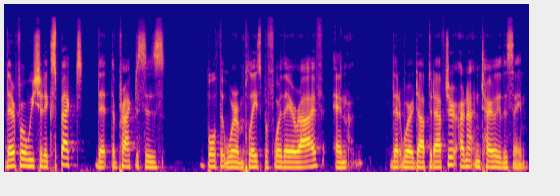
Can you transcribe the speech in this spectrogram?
Therefore, we should expect that the practices, both that were in place before they arrive and that were adopted after, are not entirely the same.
